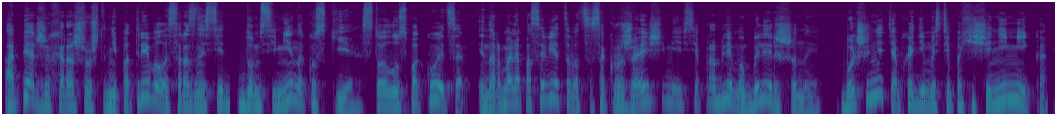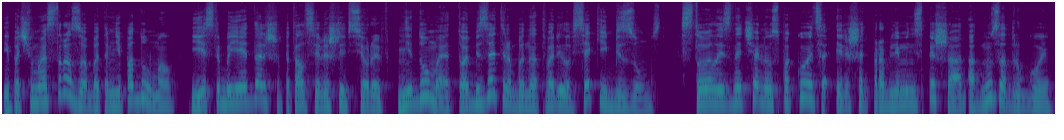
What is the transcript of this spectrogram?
Опять же, хорошо, что не потребовалось разносить дом семьи на куски. Стоило успокоиться и нормально посоветоваться с окружающими, и все проблемы были решены. Больше нет необходимости похищения Мика, и почему я сразу об этом не подумал? Если бы я и дальше пытался решить все рыв, не думая, то обязательно бы натворил всяких безумств. Стоило изначально успокоиться и решать проблемы не спеша, одну за другой.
